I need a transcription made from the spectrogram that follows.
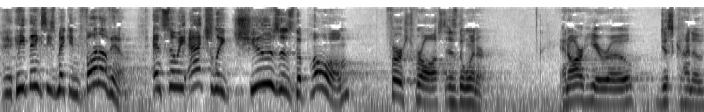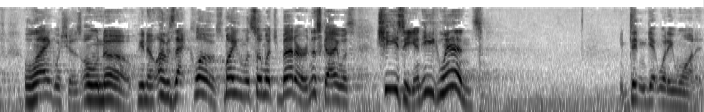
He thinks he's making fun of him. And so he actually chooses the poem, First Frost, as the winner. And our hero just kind of languishes. Oh no, you know, I was that close. Mine was so much better. And this guy was cheesy, and he wins. He didn't get what he wanted.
